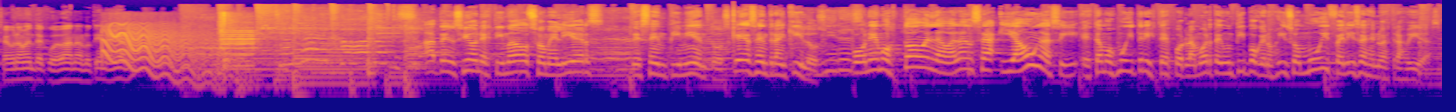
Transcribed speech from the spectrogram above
seguramente Cuevana lo tiene ya. Atención, estimados sommeliers de sentimientos, quédense tranquilos. Ponemos todo en la balanza y aún así estamos muy tristes por la muerte de un tipo que nos hizo muy felices en nuestras vidas.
